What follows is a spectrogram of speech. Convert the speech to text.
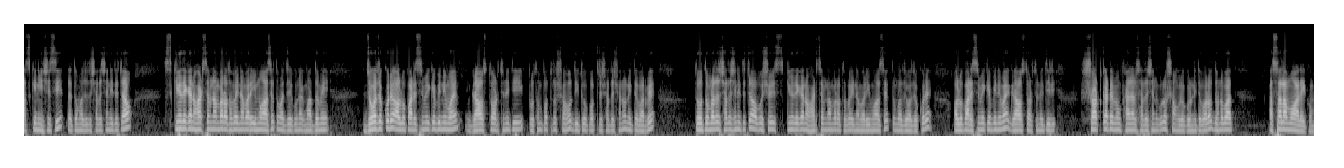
আজকে নিয়ে এসেছি, তাই তোমরা যদি সাজেশন নিতে চাও স্ক্রিনে দেখেন হোয়াটসঅ্যাপ নাম্বার অথবা এই নাম্বারে ইমো আছে। তোমরা যে কোনো এক মাধ্যমে যোগাযোগ করে অল্প পারিশ্রমিকের বিনিময়ে গ্রাহস্থ অর্থনীতি প্রথম পত্র সহ দ্বিতীয় পত্রের সাজেশনও নিতে পারবে। তো তোমরা যাদের সাজেশন নিতে চাও, অবশ্যই স্ক্রিনে দেখানো হোয়াটসঅ্যাপ নাম্বার অথবা এই নাম্বার ইমো আছে। তোমরা যোগাযোগ করে অল্প পারিশ্রমিকের বিনিময়ে গ্রাহস্থ অর্থনীতির শর্টকাট এবং ফাইনাল সাজেশনগুলো সংগ্রহ করে নিতে পারো। ধন্যবাদ। আসসালামু আলাইকুম।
